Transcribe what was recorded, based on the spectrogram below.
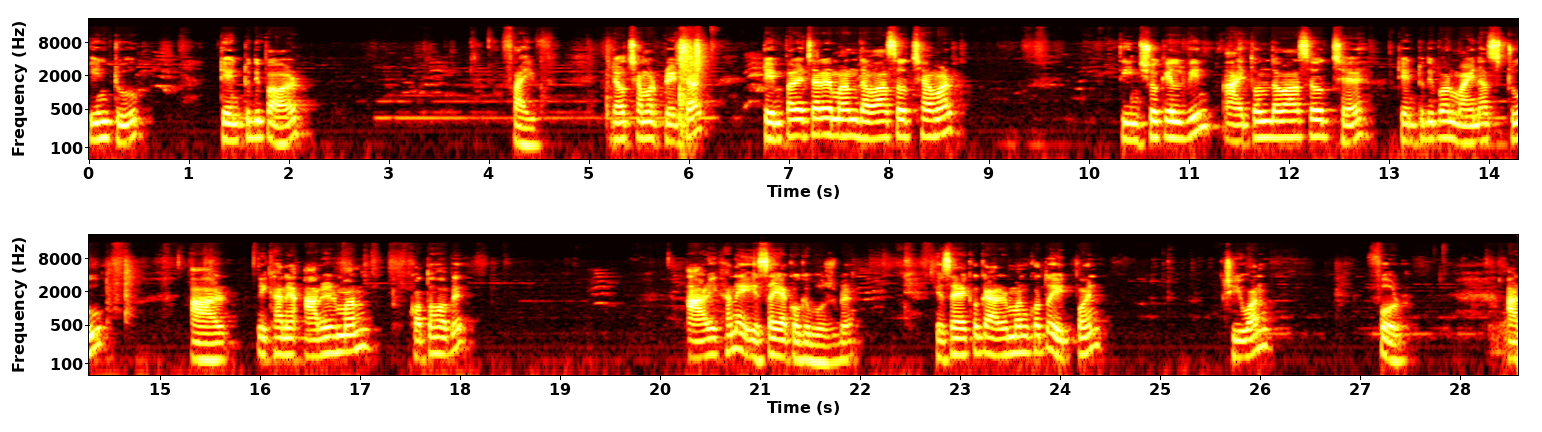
into ten to the power five এটা হচ্ছে আমার প্রেশার টেম্পারেচারের মান দেওয়া আছে হচ্ছে আমার তিনশো কেলভিন আয়তন দেওয়া আছে হচ্ছে ten to the power minus two আর এখানে আর এর মান কত হবে? আর এখানে এসআই এককে বসবে। এসআই এককে আর এর মান কত? Eight point three one four আর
